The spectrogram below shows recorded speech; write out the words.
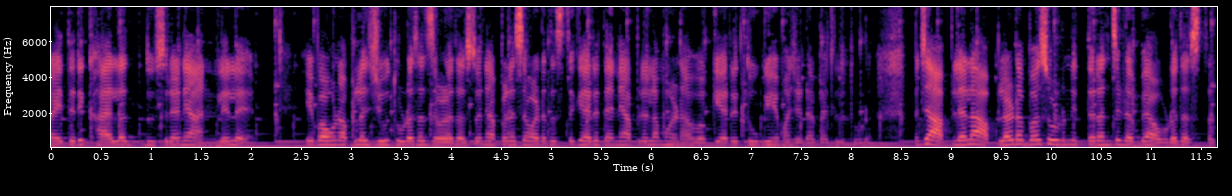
काहीतरी खायला दुसऱ्याने आणलेलं आहे. हे पाहून आपला जीव थोडासा जळत असतो आणि आपल्याला असं वाटत असतं की अरे त्याने आपल्याला म्हणावं की अरे तू घे माझ्या डब्यातलं थोडं. म्हणजे आपल्याला आपला डबा सोडून इतरांचे डबे आवडत असतात.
